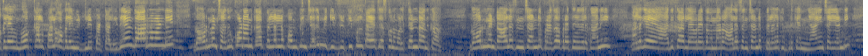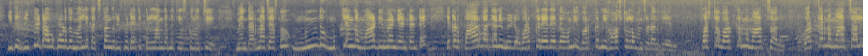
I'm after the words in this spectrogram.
ఒకలేమో నోక్ కలపాలి ఒకలేమో ఇడ్లీ పెట్టాలి. ఇదేం దారుణం అండి? గవర్నమెంట్ చదువుకోవడానికా పిల్లల్ని పంపించేది మీకు ఇడ్లీ టిఫిన్ తయారు చేసుకుని వాళ్ళు తినడానిక? గవర్నమెంట్ ఆలోచించండి ప్రజాప్రతినిధులు కానీ అలాగే అధికారులు ఎవరైతే ఉన్నారో ఆలోచించండి పిల్లలకి ఇప్పటికైనా న్యాయం చేయండి. ఇది రిపీట్ అవ్వకూడదు మళ్ళీ ఖచ్చితంగా రిపీట్ అయితే పిల్లలందరినీ తీసుకొని వచ్చి మేము ధర్నా చేస్తాం. ముందు ముఖ్యంగా మా డిమాండ్ ఏంటంటే ఇక్కడ పార్వతి అనే వర్కర్ ఏదైతే ఉందో ఈ వర్కర్ని హాస్టల్లో ఉంచడానికి లేదు. ఫస్ట్ వర్కర్ని మార్చాలి. వర్కర్ని మార్చాలి.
